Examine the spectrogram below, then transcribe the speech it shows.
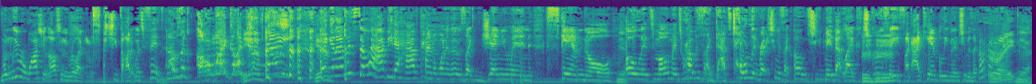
When we were watching, also, you were like, "Mm, she thought it was Fitz. And I was like, oh my God, Yeah. you're right. Yeah. Like, and I was so happy to have kind of one of those like genuine scandal, Yeah. oh, it's moments where I was like, that's totally right. She was like, oh, she made that like screw face, like, I can't believe it. And she was like, all right. Right? Yeah.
